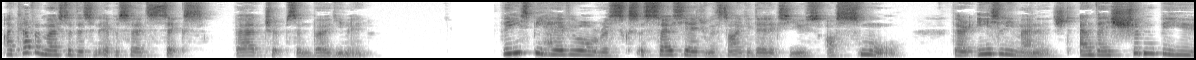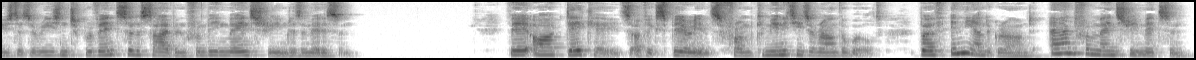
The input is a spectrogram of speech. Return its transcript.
I cover most of this in episode 6, Bad Trips and Bogeymen. These behavioral risks associated with psychedelics use are small. They're easily managed and they shouldn't be used as a reason to prevent psilocybin from being mainstreamed as a medicine. There are decades of experience from communities around the world both in the underground and from mainstream medicine,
